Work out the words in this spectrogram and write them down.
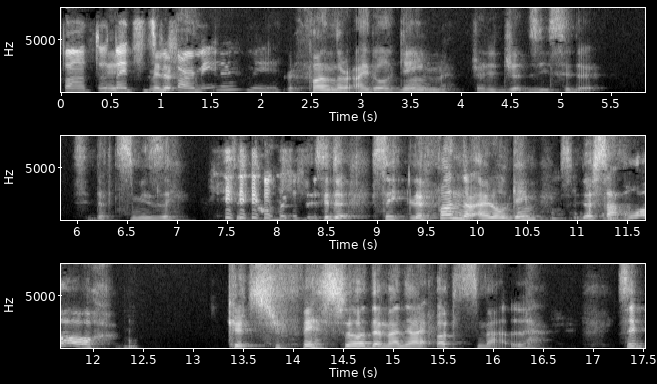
pas en tout. Mais- ben, tu, tu peux le- farmer, là, mais... Le fun d'un idle game, je l'ai déjà dit, c'est de c'est d'optimiser. C'est de c'est le fun d'un idle game, c'est de savoir que tu fais ça de manière optimale. C'est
